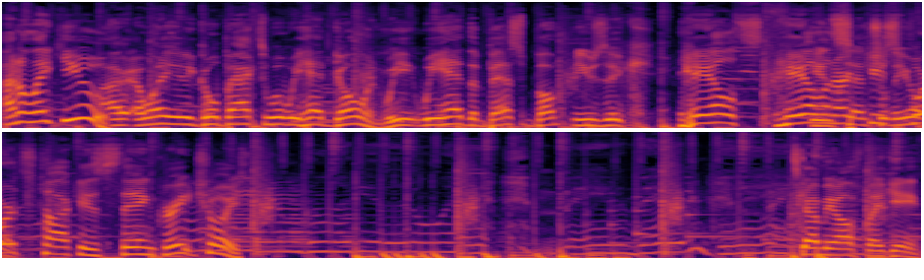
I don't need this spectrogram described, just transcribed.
I don't like you. I, I want you to go back to what we had going. We we had the best bump music. Hale, Hale, In and our Central Q New York. Sports Talk is saying great choice. It's got me off my game.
